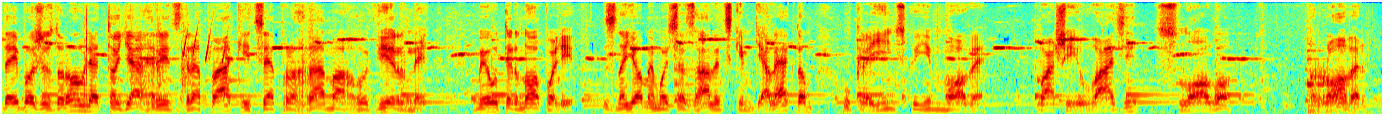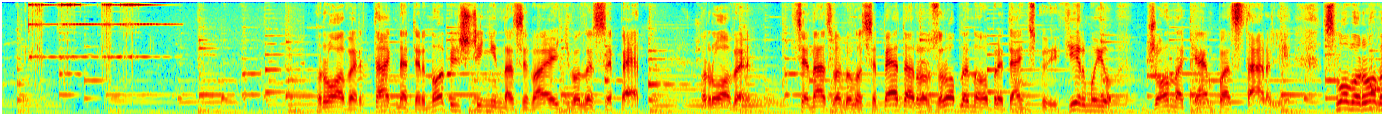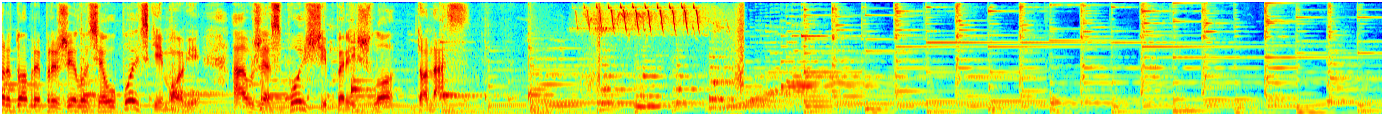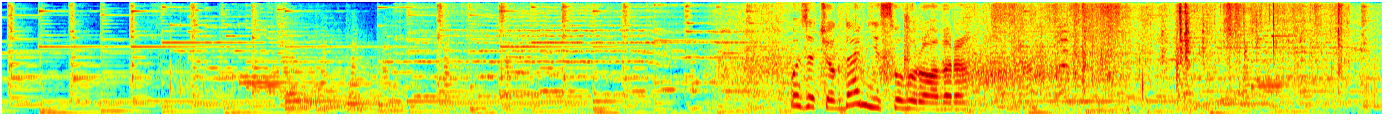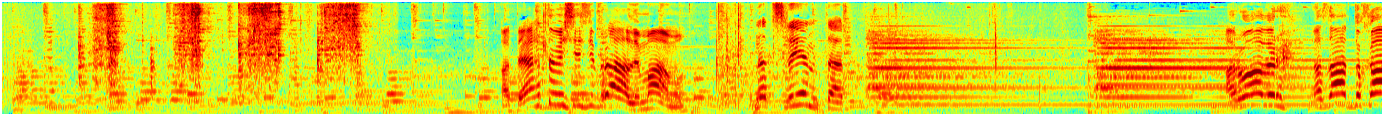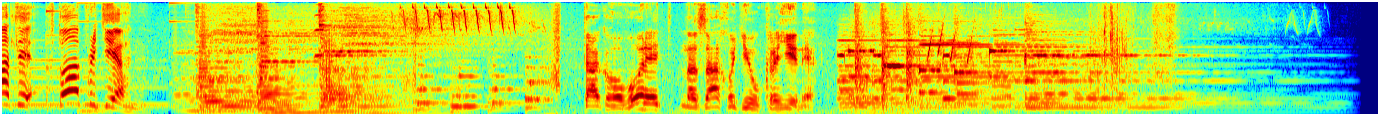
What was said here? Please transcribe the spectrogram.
дай Боже здоров'я, то я Гриць Драпак і це програма Говірник. Ми у Тернополі знайомимося з галицьким діалектом української мови. Вашій увазі слово ровер. Ровер так на Тернопільщині називають велосипед. Ровер це назва велосипеда, розробленого британською фірмою Джона Кемпа Старлі. Слово ровер добре прижилося у польській мові, а вже з Польщі перейшло до нас. Козачок, дай мені свого ровера. А де то ви всі зібрали, мамо? На цвинтар. А ровер назад до хати хто притягне? Так говорять на заході України.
